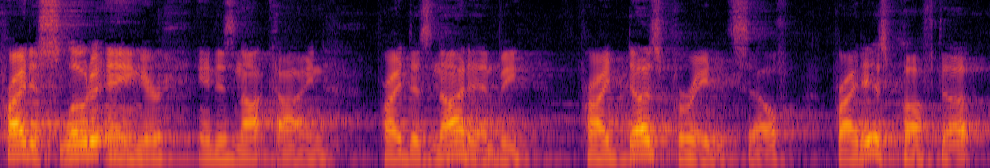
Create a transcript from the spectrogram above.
pride is slow to anger and is not kind. Pride does not envy. Pride does parade itself. Pride is puffed up.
